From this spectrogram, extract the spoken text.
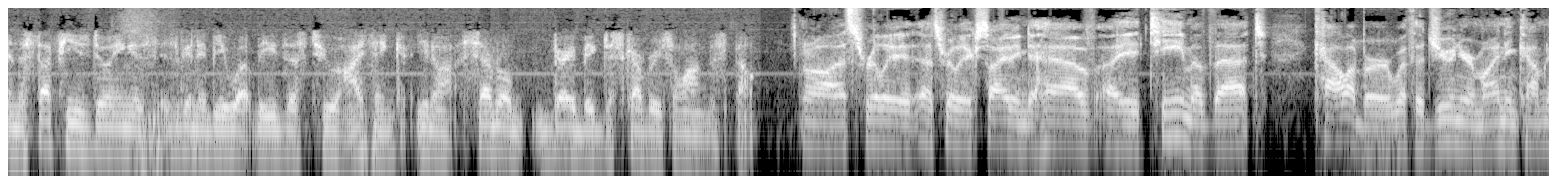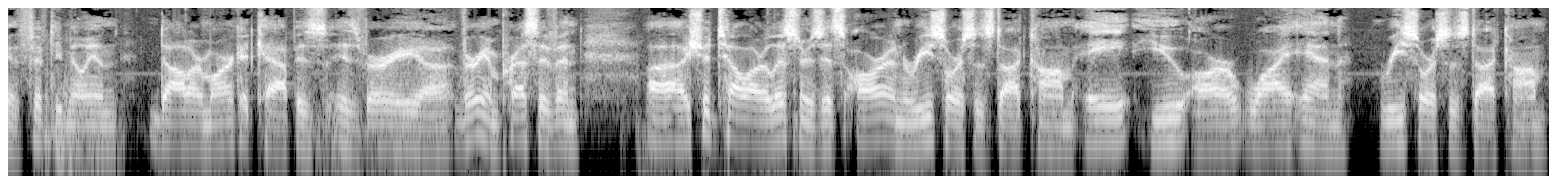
and the stuff he's doing is, is going to be what leads us to, I think, you know, several very big discoveries along this belt. Oh, that's really that's really exciting to have a team of that caliber with a junior mining company with fifty million dollar market cap is is very uh, very impressive. And uh, I should tell our listeners it's aurynresources.com, a u r y n resources.com.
